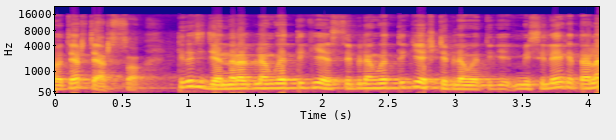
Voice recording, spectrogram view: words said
হাজার চারশো ঠিক আছে জেনারেল পিলাঙ্কু এত এসসি পিলাঙ্কু এত এসটি পিলাঙ্কু এত মিশিলে কেতে হল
